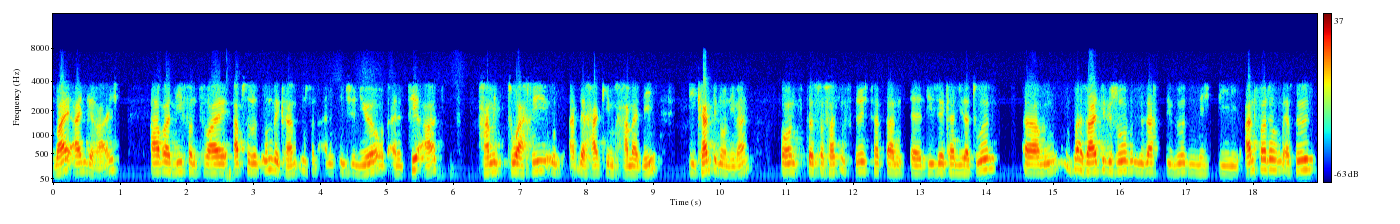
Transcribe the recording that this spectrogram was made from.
zwei eingereicht, aber die von zwei absolut Unbekannten, von einem Ingenieur und einem Tierarzt, Hamid Touachi und Abdel Hakim Hamadi, die kannte noch niemand. Und das Verfassungsgericht hat dann äh, diese Kandidaturen ähm, beiseite geschoben und gesagt, sie würden nicht die Anforderungen erfüllen.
